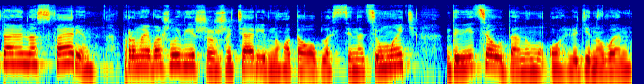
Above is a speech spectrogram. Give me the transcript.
Вітаю на сфері. Про найважливіше життя рівного та області на цю мить. Дивіться у денному огляді новин.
